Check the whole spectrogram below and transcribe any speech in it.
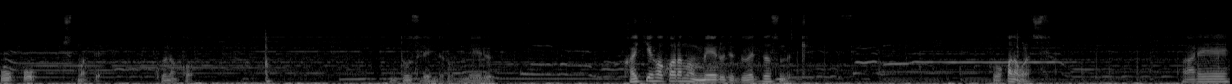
お、お、ちょっと待って。これなんか、どうすればいいんだろう、メール。会計派からのメールってどうやって出すんだっけ？わかんなくなっちゃった。あれ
